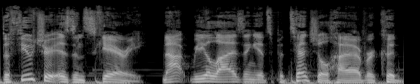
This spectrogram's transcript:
The future isn't scary. Not realizing its potential, however, could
